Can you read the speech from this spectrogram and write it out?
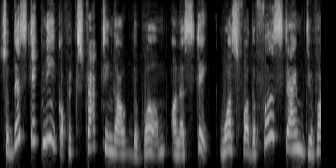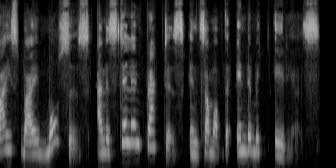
So, this technique of extracting out the worm on a stick was for the first time devised by Moses and is still in practice in some of the endemic areas.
